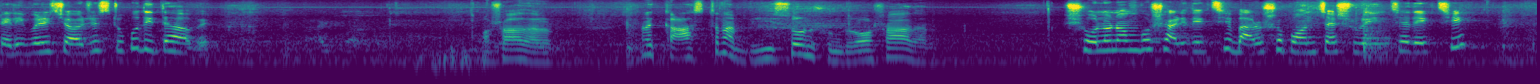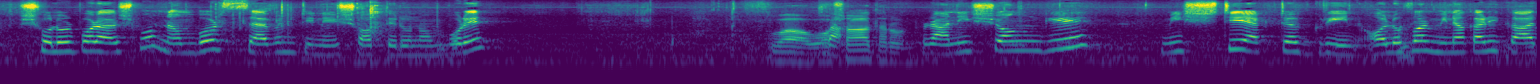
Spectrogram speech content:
ডেলিভারি চার্জেসটুকু দিতে হবে। অসাধারণ। মানে কাজটা না ভীষণ সুন্দর অসাধারণ। ষোলো নম্বর শাড়ি দেখছি বারোশো পঞ্চাশ রেঞ্জে দেখছি। ষোলোর পর আসব নম্বর সেভেন্টিনে সতেরো নম্বরে। ওয়াও অসাধারণ। রানীর সঙ্গে মিষ্টি একটা গ্রিন অল ওভার মিনাকারি কাজ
